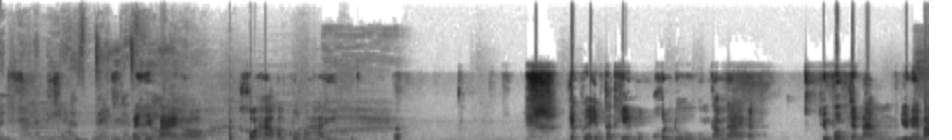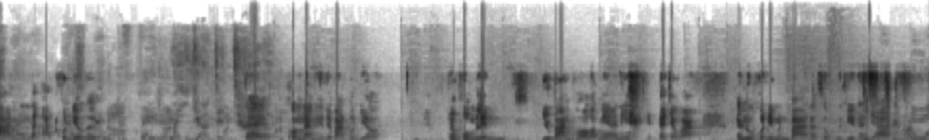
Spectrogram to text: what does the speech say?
An enemy has been ไปยิบหาย defeated. เขาเขาหาว่ากูบ้าอีก แต่เพื่อเอนเตอร์เทนคนดูผมทำได้นะ ถึงผมจะนั่งอยู่ในบ้านและอัดคนเดียวเถอะดาบของฉันไม่อยากจะเชื่ใช่อผมนั่งอยู่ในบ้านคนเดียว ถ้าผมเล่นอยู่บ้านพ่อกับแม่นี่น่าจะว่าไอ้ลูกคนนี้มันบ้าแล้วส่งไปสีธัญญาแน่นอนตัว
